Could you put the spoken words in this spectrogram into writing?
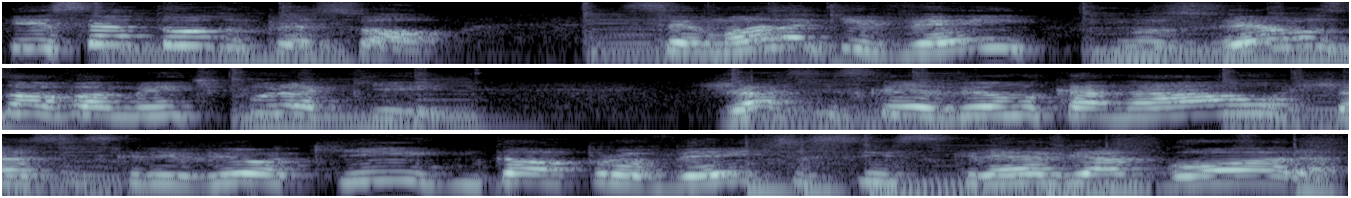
Isso é tudo, pessoal. Semana que vem nos vemos novamente por aqui. Já se inscreveu no canal? Já se inscreveu aqui? Então aproveite e se inscreve agora.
